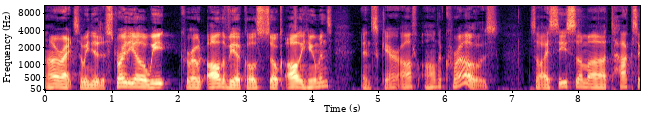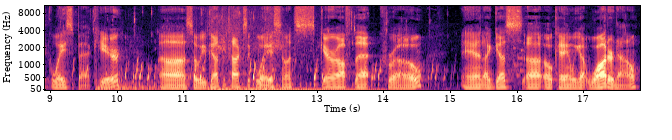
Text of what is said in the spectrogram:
All right, so we need to destroy the yellow wheat, corrode all the vehicles, soak all the humans, and scare off all the crows. So I see some uh, toxic waste back here. Uh, so we've got the toxic waste. So let's scare off that crow. And I guess, uh, okay, and we got water now.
